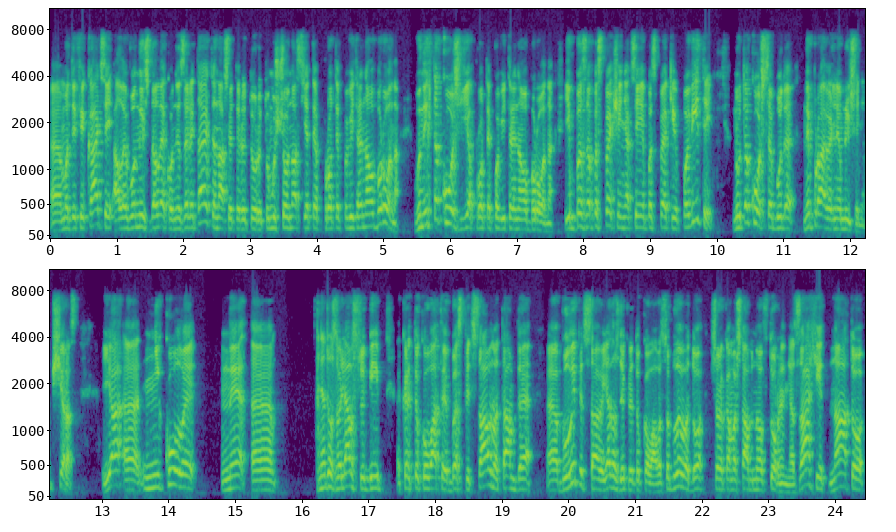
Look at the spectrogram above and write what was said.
е, модифікацій, але вони ж далеко не залітають на нашу територію, тому що у нас є те протиповітряна оборона. В них також є протиповітряна оборона, і без забезпечення цієї безпеки в повітрі, ну також це буде неправильним рішенням. Ще раз, я е, ніколи не. Е, не дозволяв собі критикувати безпідставно там, де е, були підстави, я завжди критикував, особливо до широкомасштабного вторгнення. Захід, НАТО,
